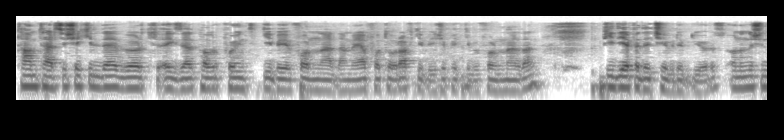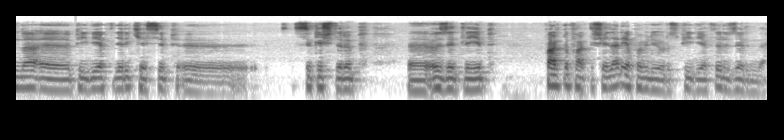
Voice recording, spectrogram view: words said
tam tersi şekilde Word, Excel, PowerPoint gibi formlardan veya fotoğraf gibi, JPEG gibi formlardan PDF'e de çevirebiliyoruz. Onun dışında e, PDF'leri kesip, e, sıkıştırıp, e, özetleyip farklı farklı şeyler yapabiliyoruz PDF'ler üzerinde.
